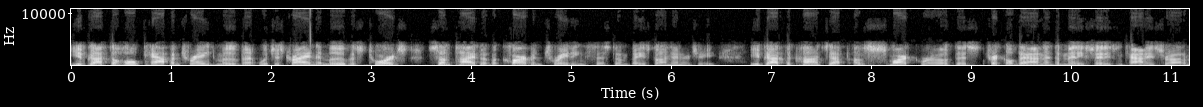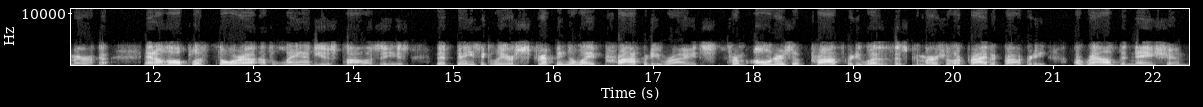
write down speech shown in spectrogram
You've got the whole cap and trade movement, which is trying to move us towards some type of a carbon trading system based on energy. You've got the concept of smart growth that's trickled down into many cities and counties throughout America, and a whole plethora of land use policies that basically are stripping away property rights from owners of property, whether it's commercial or private property, around the nation.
